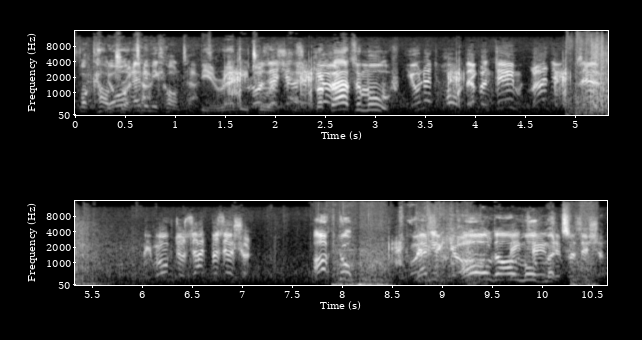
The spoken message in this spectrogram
for counter No enemy contact. Be ready to repair. Prepare to move. Unit, hold. Weapon team, ready. Sir. We move to that position. Ready. Hold all movement. Position.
